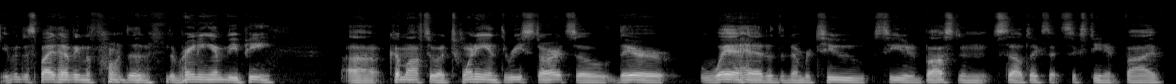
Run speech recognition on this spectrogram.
even despite having the the, the reigning MVP, uh, come off to a 20 and three start. So they're way ahead of the number two seeded Boston Celtics at 16 and 5.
